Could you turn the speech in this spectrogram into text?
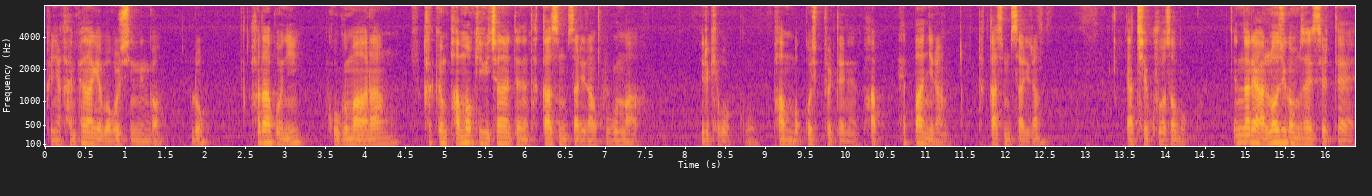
그냥 간편하게 먹을 수 있는 거로 하다 보니 고구마랑 가끔 밥 먹기 귀찮을 때는 닭가슴살이랑 고구마 이렇게 먹고 밥 먹고 싶을 때는 밥 햇반이랑 닭가슴살이랑 야채 구워서 먹고 옛날에 알러지 검사했을 때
